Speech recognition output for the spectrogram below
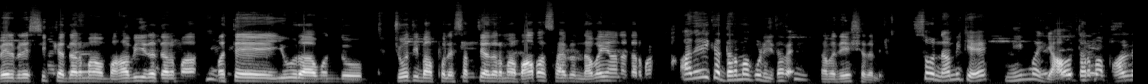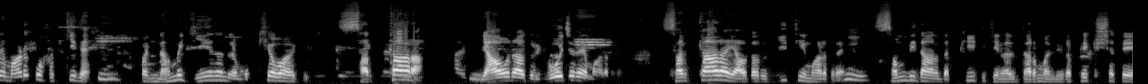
ಬೇರೆ ಬೇರೆ ಸಿಖ್ ಧರ್ಮ ಮಹಾವೀರ ಧರ್ಮ ಮತ್ತೆ ಇವರ ಒಂದು ಜ್ಯೋತಿ ಬಾಪುಲೆ ಸತ್ಯ ಧರ್ಮ ಬಾಬಾ ಸಾಹೇಬ್ರ ನವಯಾನ ಧರ್ಮ ಅನೇಕ ಧರ್ಮಗಳು ಇದಾವೆ ನಮ್ಮ ದೇಶದಲ್ಲಿ. ಸೊ ನಮಗೆ ನಿಮ್ಮ ಯಾವ ಧರ್ಮ ಪಾಲನೆ ಮಾಡೋಕ್ಕೂ ಹಕ್ಕಿದೆ. ಬಟ್ ನಮಗೆ ಏನಂದ್ರೆ ಮುಖ್ಯವಾಗಿ ಸರ್ಕಾರ ಯಾವ್ದಾದ್ರು ಯೋಜನೆ ಮಾಡಿದ್ರೆ ಸರ್ಕಾರ ಯಾವ್ದಾದ್ರು ನೀತಿ ಮಾಡಿದ್ರೆ ಸಂವಿಧಾನದ ಪೀಠಿಕೆನಲ್ಲಿ ಧರ್ಮ ನಿರಪೇಕ್ಷತೆ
